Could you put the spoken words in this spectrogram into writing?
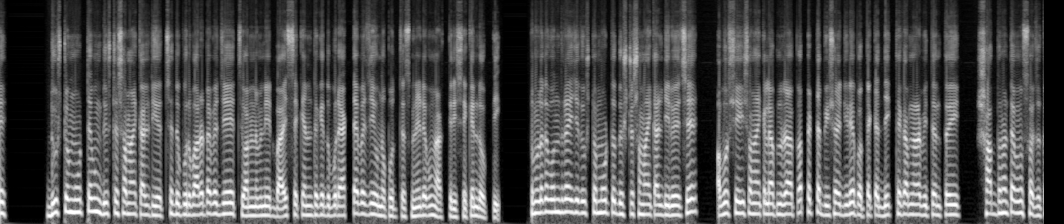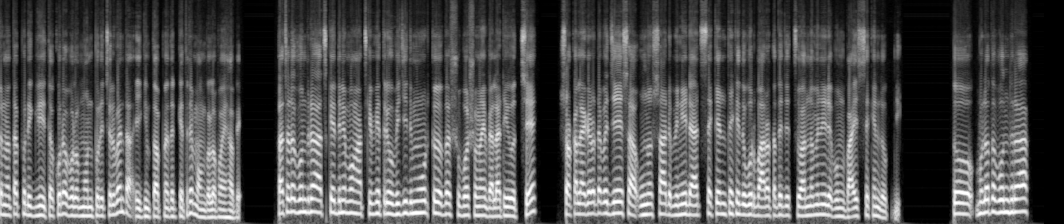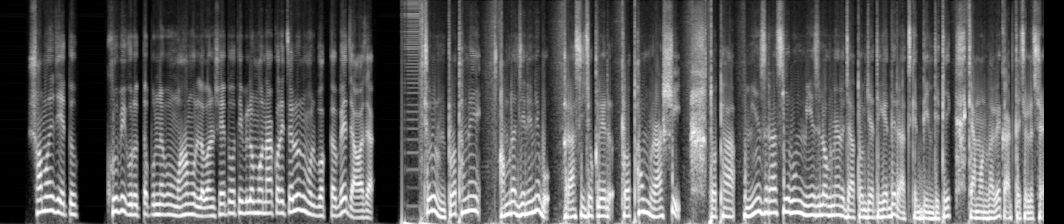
দুষ্ট মুহূর্ত এবং দুষ্ট সময়কালটি হচ্ছে দুপুর বারোটা বেজে চুয়ান্ন মিনিট বাইশ সেকেন্ড থেকে দুপুর একটা বেজে উনপঞ্চাশ মিনিট এবং আটত্রিশ সেকেন্ড অবধি। তো মূলত বন্ধুরা, এই যে দুষ্ট মুহূর্ত, দুষ্ট সময়কালটি রয়েছে, অবশ্যই এই সময়কালে আপনারা প্রত্যেকটা বিষয় দিলে প্রত্যেকটা দিক থেকে আপনারা বিত্তান্তই সাবধানতা এবং সচেতনতা পরিগৃহীত করে অবলম্বন করে চলবেন। তা এই কিন্তু আপনাদের ক্ষেত্রে মঙ্গলময় হবে। তাছাড়া বন্ধুরা, আজকের দিন এবং আজকের ক্ষেত্রে অভিজিৎ মুহূর্ত তথা শুভ সময় বেলাটি হচ্ছে সকাল এগারোটা বেজে উনষাট মিনিট আট সেকেন্ড থেকে দুপুর বারোটা বেজে চুয়ান্ন মিনিট এবং বাইশ সেকেন্ড অবধি। তো মূলত বন্ধুরা, সময় যেহেতু খুবই গুরুত্বপূর্ণ এবং মহামূল্যবান, সেহেতু অতি বিলম্ব না করে চলুন মূল বক্তব্যে যাওয়া যাক। চলুন, প্রথমে আমরা জেনে নেব রাশিচক্রের প্রথম রাশি তথা মেষ রাশি এবং মেষ লগ্নের জাতক জাতিকাদের আজকের দিনটি ঠিক কেমনভাবে কাটতে চলেছে।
